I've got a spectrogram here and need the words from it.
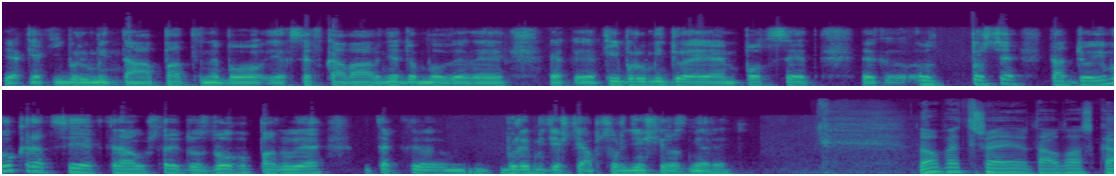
jak, jaký budou mít nápad, nebo jak se v kavárně domluvili, jak, jaký budou mít dojem, pocit. Prostě ta dojmokracie, která už tady dost dlouho panuje, tak bude mít ještě absurdnější rozměry. No Petře, tá otázka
